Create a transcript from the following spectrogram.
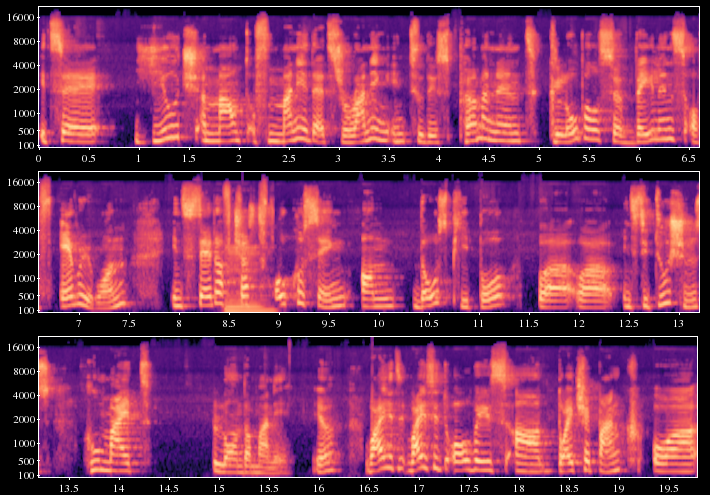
It's a huge amount of money that's running into this permanent global surveillance of everyone instead of mm. just focusing on those people or, or, institutions who might launder money. Yeah, why is it, why is it always uh, Deutsche Bank or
